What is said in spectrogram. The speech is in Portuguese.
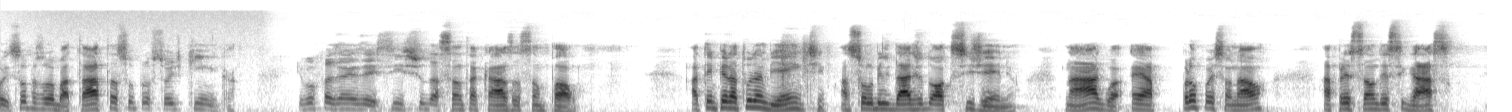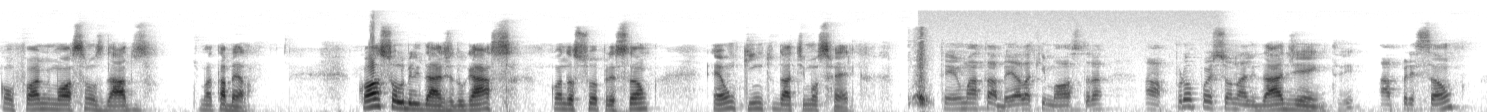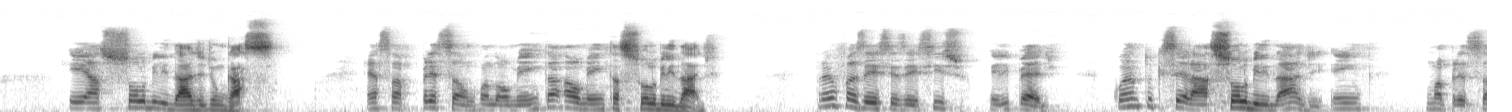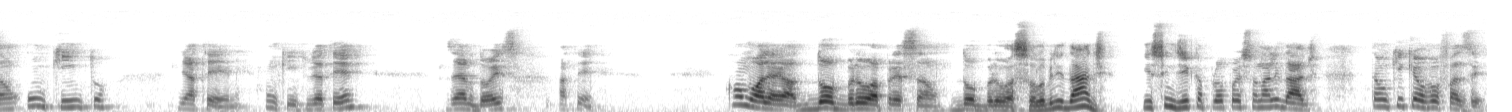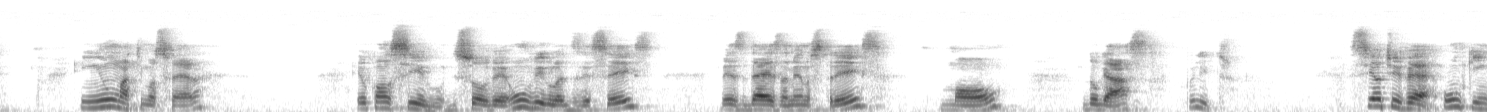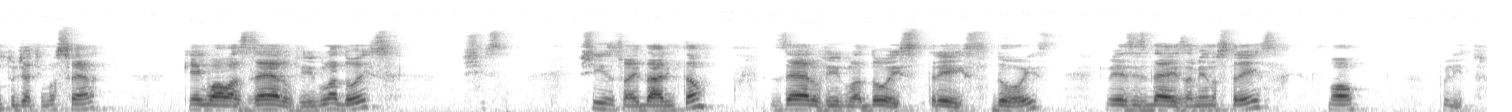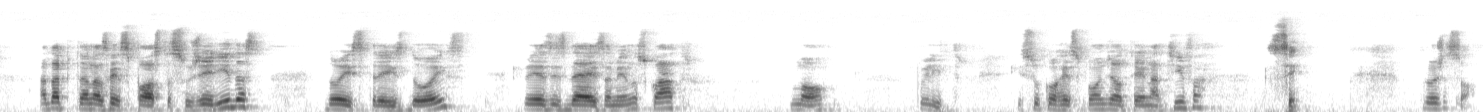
Oi, sou o professor Batata, sou professor de Química e vou fazer um exercício da Santa Casa São Paulo. A temperatura ambiente, a solubilidade do oxigênio na água é a proporcional à pressão desse gás, conforme mostram os dados de uma tabela. Qual a solubilidade do gás quando a sua pressão é um quinto da atmosférica? Tem uma tabela que mostra a proporcionalidade entre a pressão e a solubilidade de um gás. Essa pressão, quando aumenta, aumenta a solubilidade. Para eu fazer esse exercício, ele pede quanto que será a solubilidade em uma pressão 1 quinto de ATM. 1 quinto de ATM, 0,2 ATM. Como, olha aí, ó, dobrou a pressão, dobrou a solubilidade, isso indica proporcionalidade. Então, o que, que eu vou fazer? Em uma atmosfera, eu consigo dissolver 1,16 vezes 10 a menos 3 mol do gás por litro. Se eu tiver 1 quinto de atmosfera, que é igual a 0,2, x, x vai dar então 0,232 vezes 10 a menos 3 mol por litro adaptando as respostas sugeridas, 2, 3, 2, vezes 10 a menos 4 mol por litro. Isso corresponde à alternativa C. Por hoje é só.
